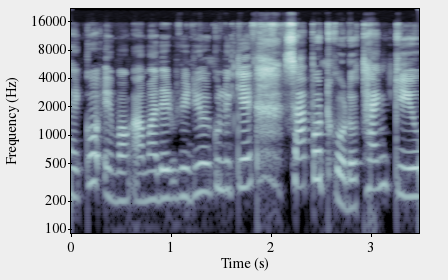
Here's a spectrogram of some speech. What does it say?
থেকো এবং আমাদের ভিডিওগুলিকে সাপোর্ট করো। Thank you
